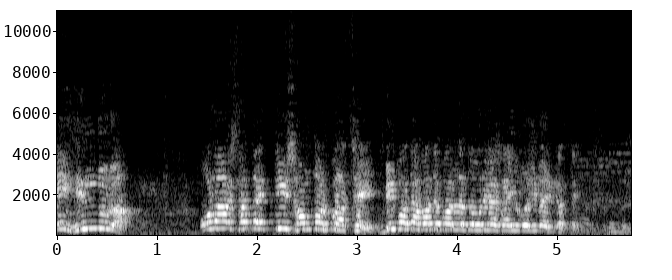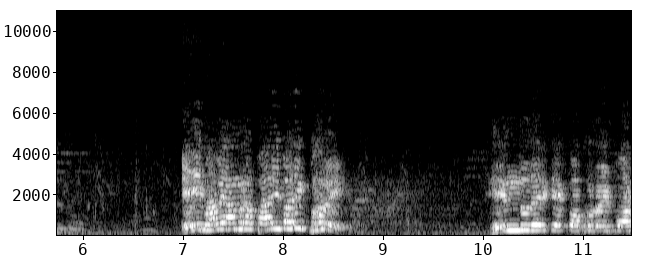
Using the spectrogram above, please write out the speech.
এই হিন্দুরা ওনার সাথে কি সম্পর্ক আছে? বিপদ আপদে পড়লে তো ওরিয়া গাই বলিবার কাছে। এইভাবে আমরা পারিবারিক ভাবে হিন্দুদেরকে কখনোই পর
